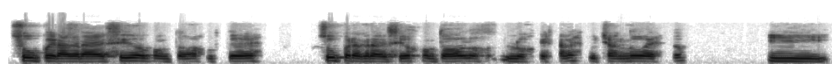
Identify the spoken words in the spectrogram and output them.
Súper agradecido con todos ustedes súper agradecidos con todos los, que están escuchando esto y,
